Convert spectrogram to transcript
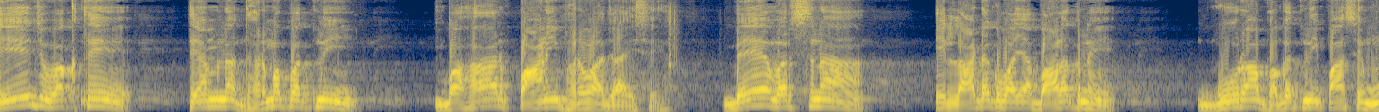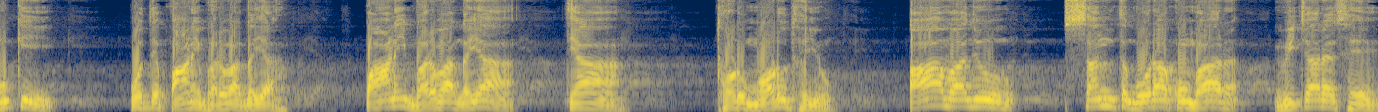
એ જ વખતે તેમના ધર્મપત્ની બહાર પાણી ભરવા જાય છે. બે વર્ષના એ લાડકવાયા બાળકને ગોરા ભગતની પાસે મૂકી પોતે પાણી ભરવા ગયા. પાણી ભરવા ગયા ત્યાં થોડું મોડું થયું. આ બાજુ સંત ગોરા કુંભાર વિચારે છે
